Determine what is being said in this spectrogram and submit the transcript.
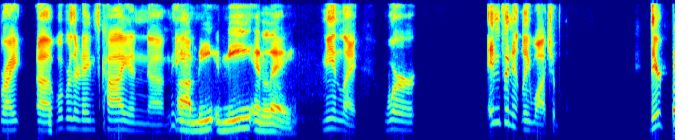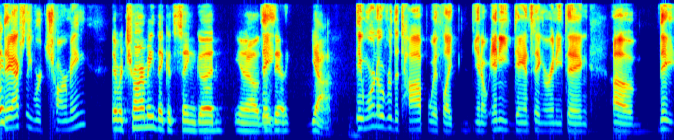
right? Uh, what were their names? Kai and uh, me, uh, me, me and Lay. me and Lay were infinitely watchable. They're They- they actually were charming. They were charming. They could sing good. You know, they, They- they yeah. They weren't over the top with like you know any dancing or anything. Um, they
